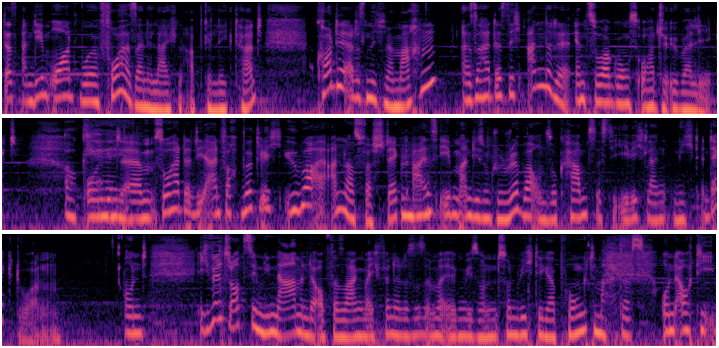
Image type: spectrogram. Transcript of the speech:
dass an dem Ort, wo er vorher seine Leichen abgelegt hat, konnte er das nicht mehr machen. Also hat er sich andere Entsorgungsorte überlegt. Okay. Und ähm, so hat er die einfach wirklich überall anders versteckt, mhm. als eben an diesem Green River. Und so kam es, dass die ewig lang nicht entdeckt wurden. Und ich will trotzdem die Namen der Opfer sagen, weil ich finde, das ist immer irgendwie so ein, so ein wichtiger Punkt. Macht das. Und auch die,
